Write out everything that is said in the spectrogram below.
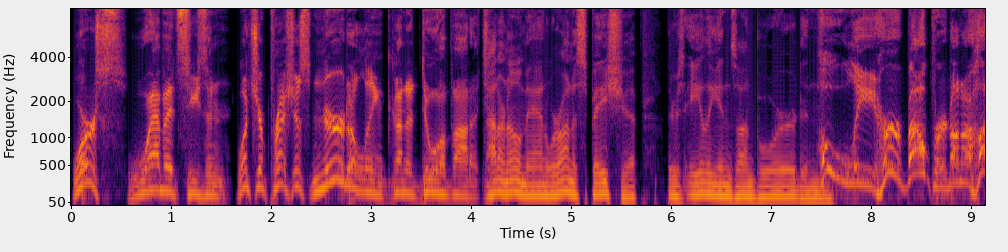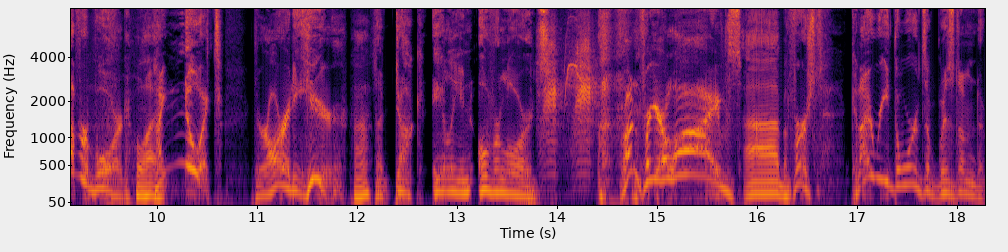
Worse, Wabbit season. What's your precious Nerdalink gonna do about it? I don't know, man. We're on a spaceship. There's aliens on board, and Holy Herb Alpert on a hoverboard! What? I knew it! They're already here. Huh? The duck alien overlords. Run for your lives! uh, But first, can I read the words of wisdom to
